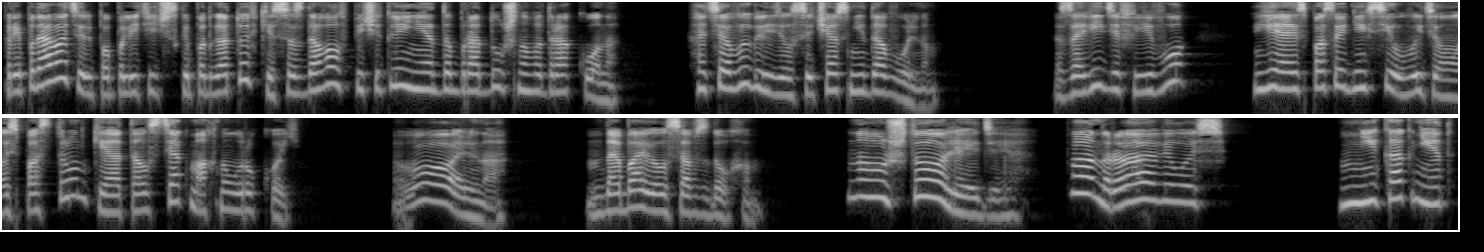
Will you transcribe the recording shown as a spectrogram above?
Преподаватель по политической подготовке создавал впечатление добродушного дракона, хотя выглядел сейчас недовольным. Завидев его, я из последних сил вытянулась по струнке, а толстяк махнул рукой. «Вольно», — добавил со вздохом. «Ну что, леди, понравилось?» «Никак нет»,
